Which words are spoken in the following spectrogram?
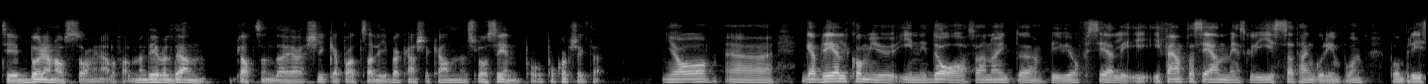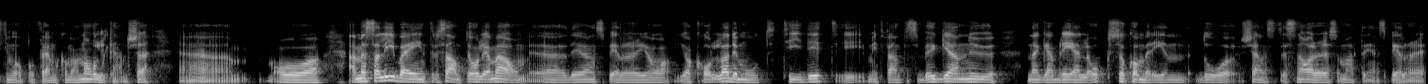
till början av säsongen i alla fall. Men det är väl den platsen där jag kikar på att Saliba kanske kan slås in på, på kort sikt. Här. Ja, eh, Gabriel kom ju in idag så han har inte blivit officiell i, i fantasy än men jag skulle gissa att han går in på en, på en prisnivå på 5,0 kanske. Eh, och, ja, men Saliba är intressant, det håller jag med om. Eh, det är en spelare jag, jag kollade mot tidigt i mitt fantasybygge. Nu när Gabriel också kommer in då känns det snarare som att det är en spelare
